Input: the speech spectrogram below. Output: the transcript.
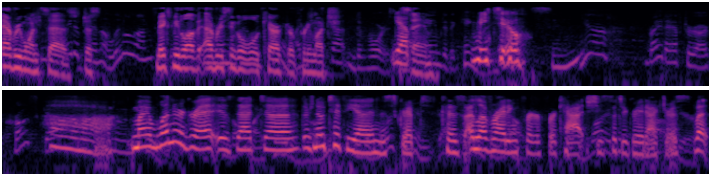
everyone says, just makes me love every single character pretty much. Yep. Same. Me too. Yeah, right after our cross. Ah, my one regret is that uh, there's no Tithia in the script because I love writing for for Kat. She's such a great actress. But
